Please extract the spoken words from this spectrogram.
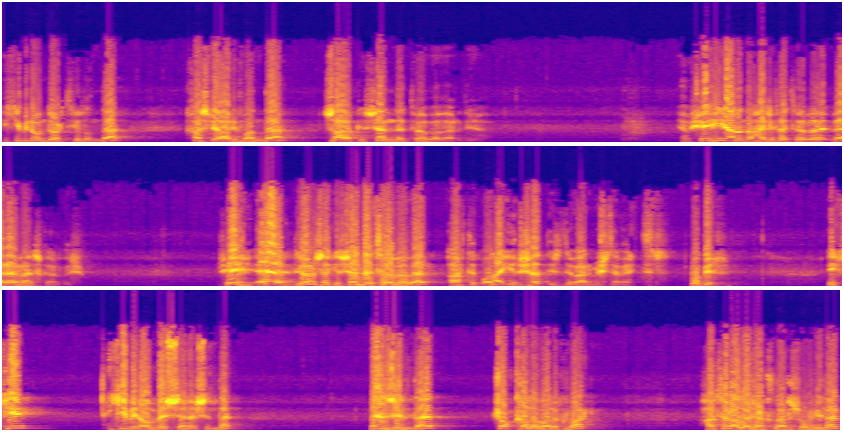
2014 yılında Kasri Arifan'da Saki sen de tövbe ver diyor. Ya şeyhin yanında halife tövbe veremez kardeşim. Şeyh eğer diyorsa ki sen de tövbe ver artık ona irşat izni vermiş demektir. Bu bir. İki, 2015 senesinde menzilde çok kalabalık var. Hatır alacaklar sofiler.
